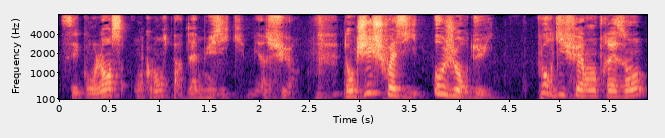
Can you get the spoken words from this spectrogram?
c'est qu'on lance, on commence par de la musique, bien sûr. Donc j'ai choisi aujourd'hui, pour différentes raisons,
